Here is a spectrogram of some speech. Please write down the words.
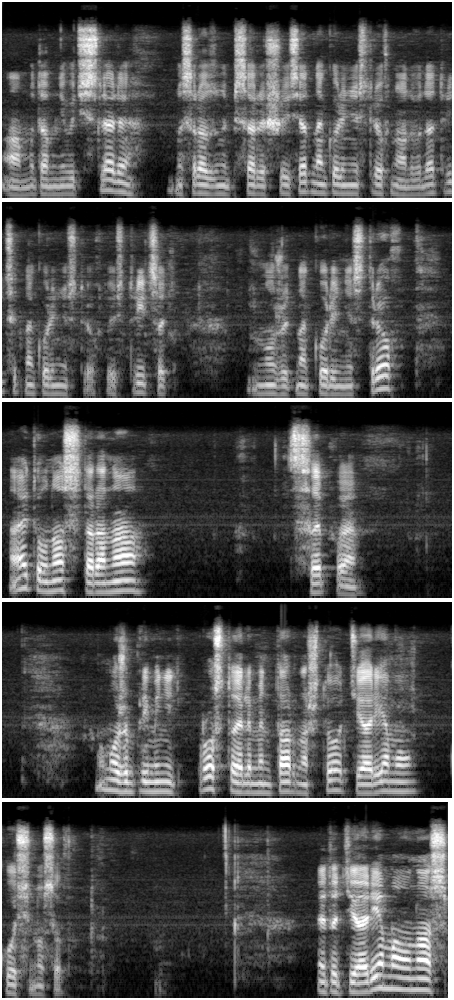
А, мы там не вычисляли, мы сразу написали 60 на корень из 3 на 2, да, 30 на корень из 3. То есть 30 умножить на корень из 3. А это у нас сторона СП. Мы можем применить просто элементарно, что теорему косинусов. Эта теорема у нас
